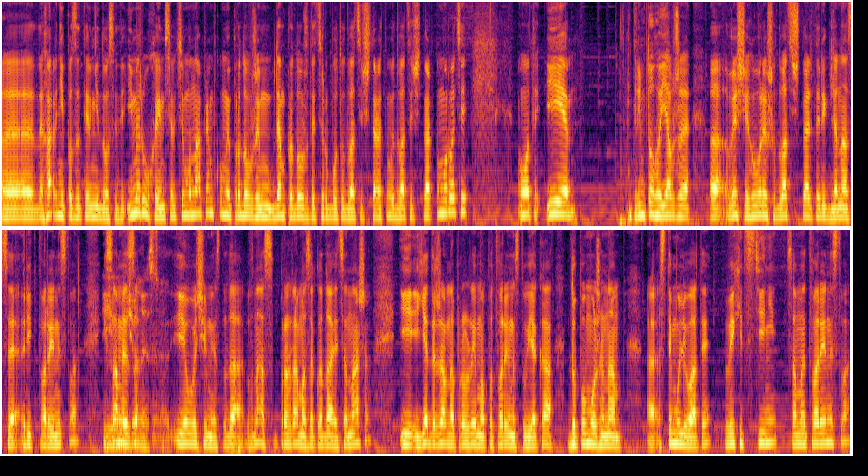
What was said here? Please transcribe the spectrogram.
е, гарні позитивні досвіди. І ми рухаємося в цьому напрямку. Ми продовжуємо будемо продовжувати цю роботу у 24 24 році. От і крім того, я вже е, вище говорив, що 24 рік для нас це рік тваринництва. І овочівництва. і овочівництво. Да. В нас програма закладається наша, і є державна програма по тваринництву, яка допоможе нам е, стимулювати вихід з тіні саме тваринництва.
